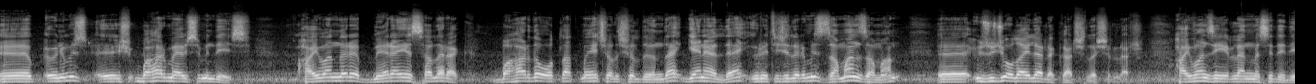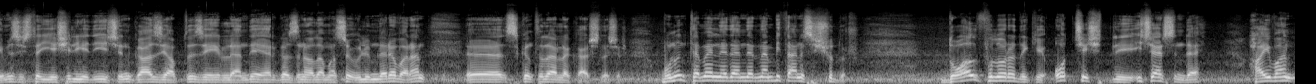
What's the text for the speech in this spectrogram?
e, önümüz e, bahar mevsimindeyiz. Hayvanları meraya salarak baharda otlatmaya çalışıldığında genelde üreticilerimiz zaman zaman e, üzücü olaylarla karşılaşırlar. Hayvan zehirlenmesi dediğimiz işte yeşil yediği için gaz yaptı, zehirlendi. Eğer gazını alamazsa ölümlere varan e, sıkıntılarla karşılaşır. Bunun temel nedenlerinden bir tanesi şudur. Doğal floradaki ot çeşitliliği içerisinde hayvan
